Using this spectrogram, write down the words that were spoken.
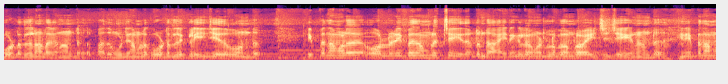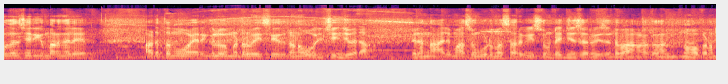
കൂട്ടത്തിൽ നടക്കുന്നുണ്ട്. അപ്പോൾ അതും കൂടി നമ്മൾ കൂട്ടത്തിൽ ക്ലീൻ ചെയ്ത് പോകുന്നുണ്ട് ഇപ്പം നമ്മൾ ഓൾറെഡി ഇപ്പോൾ നമ്മൾ ചെയ്തിട്ടുണ്ട്. ആയിരം കിലോമീറ്റർ ഇപ്പോൾ നമ്മൾ വഹിച്ച് ചെയ്യുന്നുണ്ട്. ഇനിയിപ്പോൾ നമുക്കത് ശരിക്കും പറഞ്ഞാൽ അടുത്ത മൂവായിരം കിലോമീറ്റർ ബേസ് ചെയ്തിട്ടാണ് ഓയിൽ ചേഞ്ച് വരാം. പിന്നെ നാല് മാസം കൂടുമ്പോൾ സർവീസും ഉണ്ട്. എഞ്ചിൻ സർവീസിന്റെ ഭാഗങ്ങളൊക്കെ നോക്കണം.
